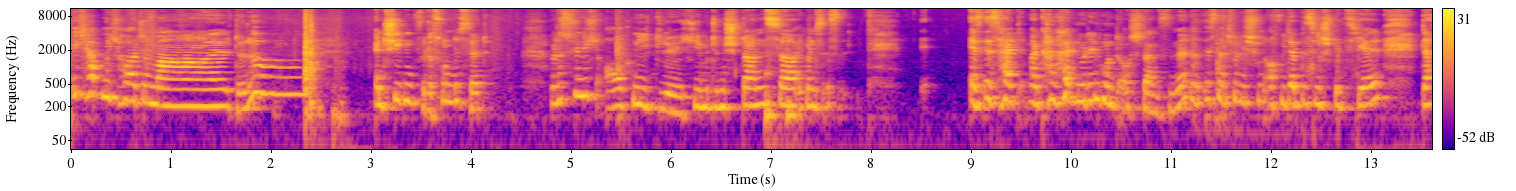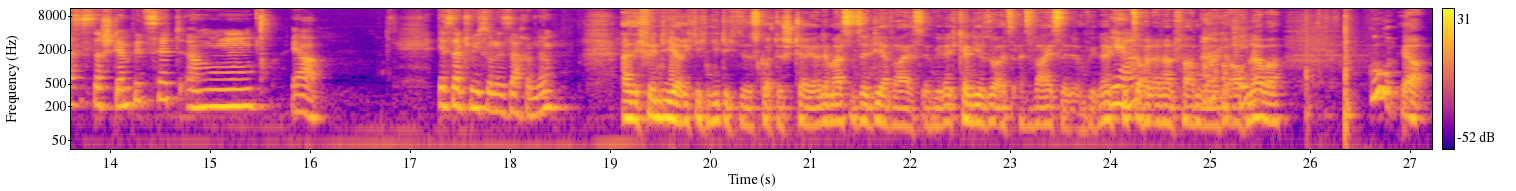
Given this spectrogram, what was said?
Ich habe mich heute mal entschieden für das Hundeset. Das finde ich auch niedlich. Hier mit dem Stanzer. Ich meine, es ist, es ist halt, man kann halt nur den Hund ausstanzen. Ne? Das ist natürlich schon auch wieder ein bisschen speziell. Das ist das Stempelset. Ähm, ja, ist natürlich so eine Sache. Ne? Also ich finde die ja richtig niedlich, diese Scottish Terrier. Die meisten sind die ja weiß irgendwie. Ne? Ich kenne die so als, als weiße irgendwie. Ne? Ja. Gibt es auch in anderen Farben, glaube ah, ich, okay. auch. Ne? Aber Gut. Ja.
